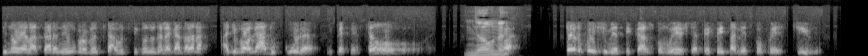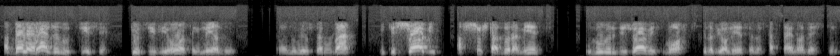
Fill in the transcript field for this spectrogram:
que não relataram nenhum problema de saúde, segundo o delegado. Agora, advogado cura hipertensão? Não, né? Todo conhecimento de casos como este é perfeitamente compreensível. A dolorosa notícia que eu tive ontem lendo é, no meu celular e que sobe assustadoramente o número de jovens mortos pela violência nas capitais nordestinas.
